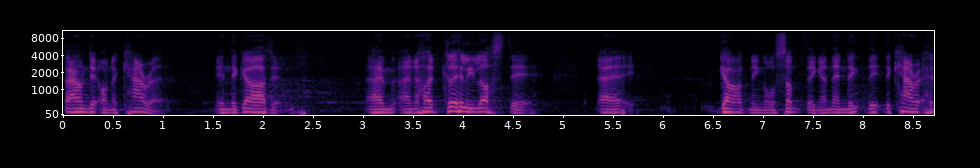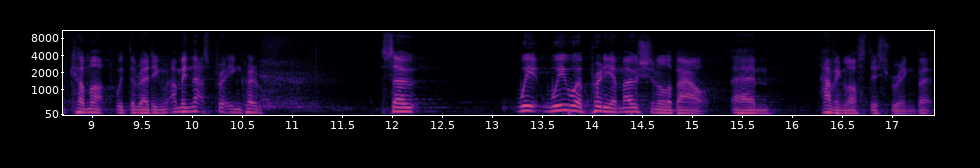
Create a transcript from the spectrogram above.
found it on a carrot in the garden. Um, and had clearly lost it uh, gardening or something, and then the, the, the, carrot had come up with the wedding ring. I mean, that's pretty incredible. So we, we were pretty emotional about um, having lost this ring, but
